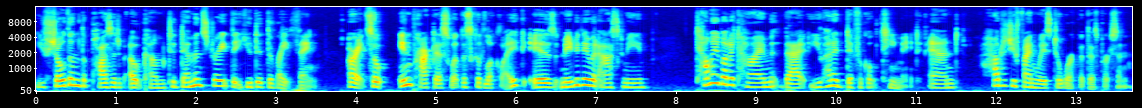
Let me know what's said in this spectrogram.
You show them the positive outcome to demonstrate that you did the right thing. All right, so in practice, what this could look like is maybe they would ask me, Tell me about a time that you had a difficult teammate and how did you find ways to work with this person?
